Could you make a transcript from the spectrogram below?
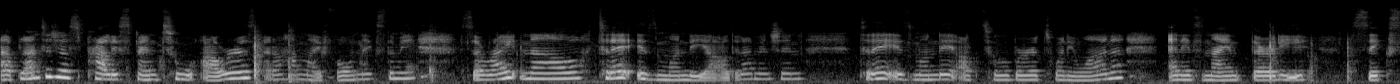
I plan to just probably spend two hours. I don't have my phone next to me. So right now today is monday y'all. Did i mention? Today is monday october 21 and it's 9 30 6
